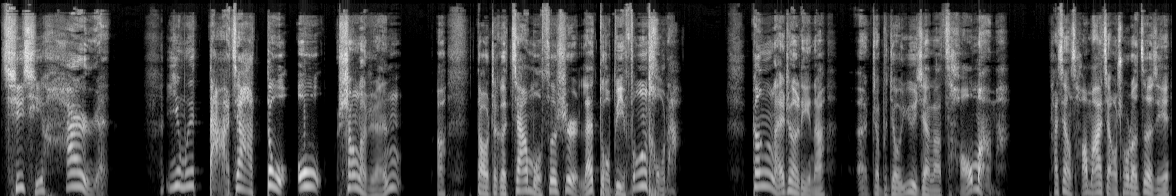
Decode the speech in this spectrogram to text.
齐齐哈尔人，因为打架斗殴伤了人。啊，到这个佳木斯市来躲避风头的，刚来这里呢，呃，这不就遇见了草马吗？他向草马讲述了自己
